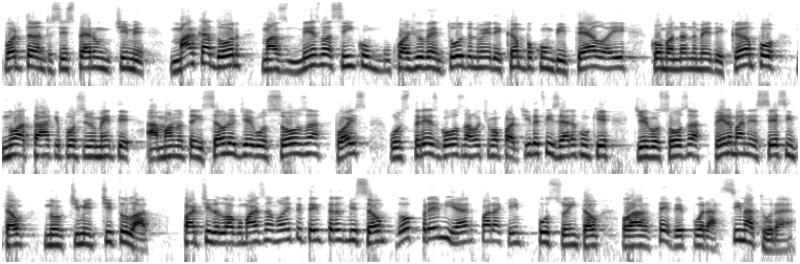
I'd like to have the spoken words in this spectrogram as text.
Portanto, se espera um time marcador, mas mesmo assim com, com a juventude no meio de campo, com o Bitelo aí comandando no meio de campo, no ataque possivelmente a manutenção de Diego Souza, pois os três gols na última partida fizeram com que Diego Souza permanecesse então no time titular. Partida logo mais à noite tem transmissão do Premier para quem possui então a TV por assinatura.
